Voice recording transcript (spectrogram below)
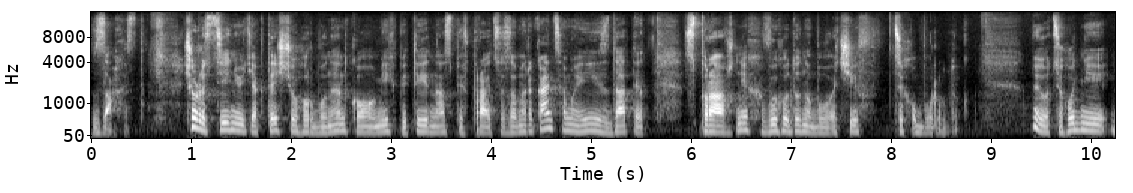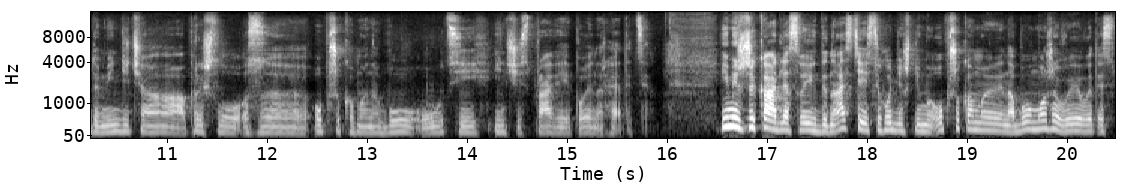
захист, що розцінюють як те, що Горбуненко міг піти на співпрацю з американцями і здати справжніх вигодонабувачів цих оборудок. Ну і от сьогодні до Міндіча прийшло з обшуками набу у цій іншій справі по енергетиці. І між ЖК для своїх династій сьогоднішніми обшуками набу може виявитись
